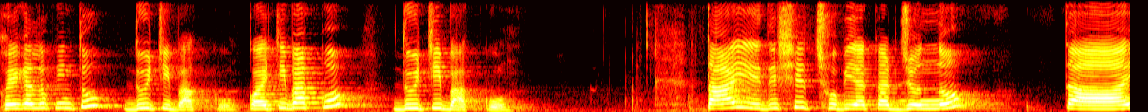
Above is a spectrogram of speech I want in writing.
হয়ে গেল কিন্তু দুইটি বাক্য। কয়টি বাক্য? দুইটি বাক্য। তাই এদেশের ছবি আঁকার জন্য তাই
